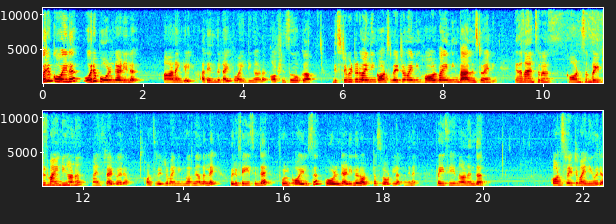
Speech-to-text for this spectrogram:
ഒരു കോയിൽ ഒരു പോളിന്റെ അടിയിൽ ആണെങ്കിൽ അത് എന്ത് ടൈപ്പ് വൈൻഡിങ് ആണ്? ഓപ്ഷൻസ് നോക്കുക. Distributed winding concentrated winding whole winding balanced winding ഏതാണ് ആൻസർ കോൺസെൻട്രേറ്റഡ് വൈൻഡിങ് ആണ് ആൻസർ ആയിട്ട് വരിക. കോൺസെൻട്രേറ്റഡ് വൈൻഡിങ് എന്ന് പറഞ്ഞാൽ അതല്ലേ? ഒരു ഫേസിന്റെ ഫുൾ കോയിൽസ് പോളിന്റെ അടിയിൽ ഒരു ഒറ്റ സ്ലോട്ടിൽ അങ്ങനെ പ്ലേസ് ചെയ്യുന്നതാണ് എന്ത്? കോൺസെൻട്രേറ്റഡ് വൈൻഡിങ് വരിക.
